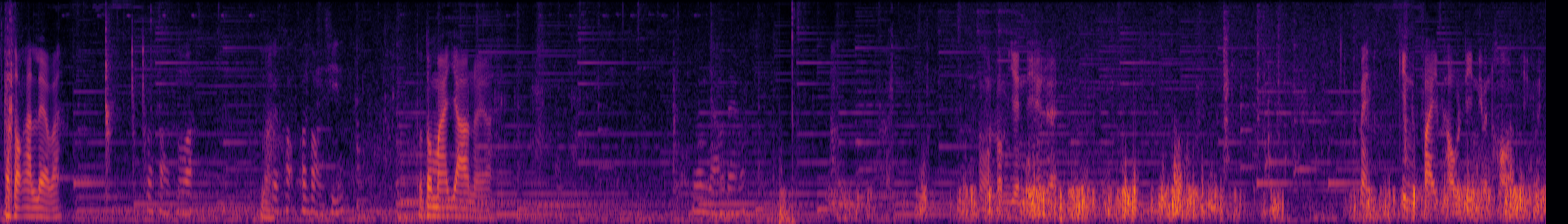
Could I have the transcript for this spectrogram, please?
เอาสองอันเลยเหรอวะก็สองตัวมาก็ก็สองชิ้นตัวต้นไม้ยาวหน่อยอะเรื่องยาวได้ไหมโอ้ลมเย็นดีเลยแม่งกลิ่นไฟเผาดินนี่มันหอมจริงเลย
